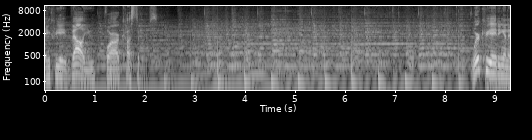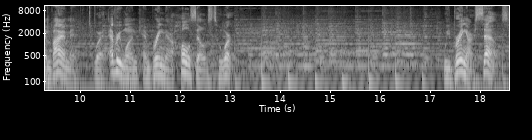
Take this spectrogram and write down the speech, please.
and create value for our customers. We're creating an environment where everyone can bring their whole selves to work. We bring ourselves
